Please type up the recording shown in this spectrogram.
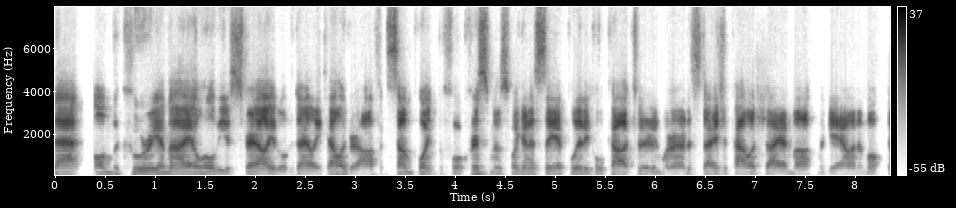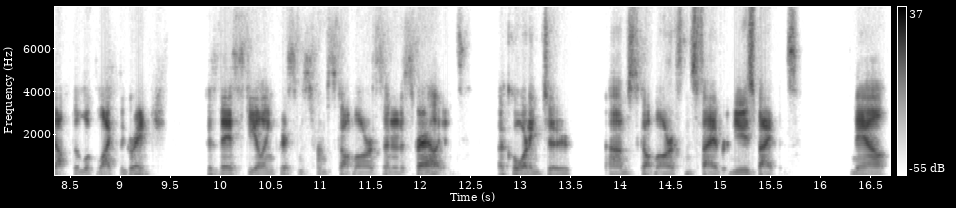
that on the Courier Mail or the Australian or the Daily Telegraph, at some point before Christmas, we're going to see a political cartoon where Annastacia Palaszczuk and Mark McGowan are mocked up to look like the Grinch because they're stealing Christmas from Scott Morrison and Australians, according to um, Scott Morrison's favourite newspapers. Now,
